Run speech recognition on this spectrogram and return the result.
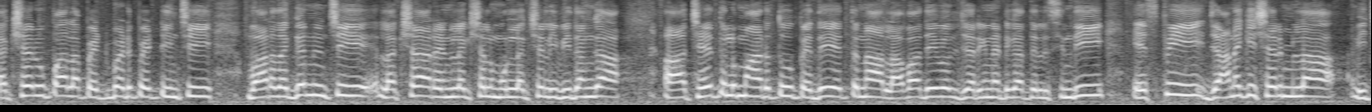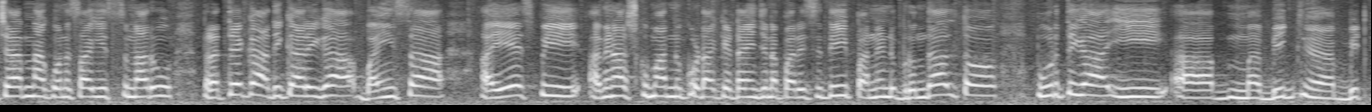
లక్ష రూపాయల పెట్టుబడి పెట్టించి వారి దగ్గర నుంచి లక్ష రెండు లక్షలు మూడు లక్షలు ఈ విధంగా ఆ, చేతులు మారుతూ పెద్ద ఎత్తున లావాదేవీలు జరిగినట్టుగా తెలిసింది. ఎస్పీ జానకి షర్మిల విచారణ కొనసాగిస్తున్నారు. ప్రత్యేక అధికారిగా బైన్సా ఏఎస్పీ అవినాష్ కుమార్ను కూడా కేటాయించిన పరిస్థితి. పన్నెండు బృందాలతో పూర్తిగా ఈ ఆ, బిగ్ బిట్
